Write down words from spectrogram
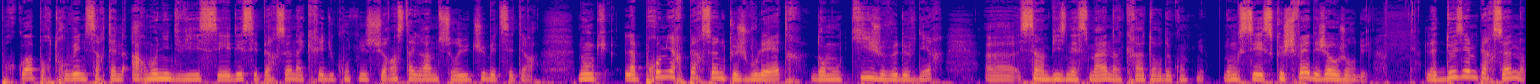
Pourquoi? Pour trouver une certaine harmonie de vie, c'est aider ces personnes à créer du contenu sur Instagram, sur YouTube, etc. Donc la première personne que je voulais être, dans mon qui je veux devenir, euh, c'est un businessman, un créateur de contenu. Donc c'est ce que je fais déjà aujourd'hui. La deuxième personne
